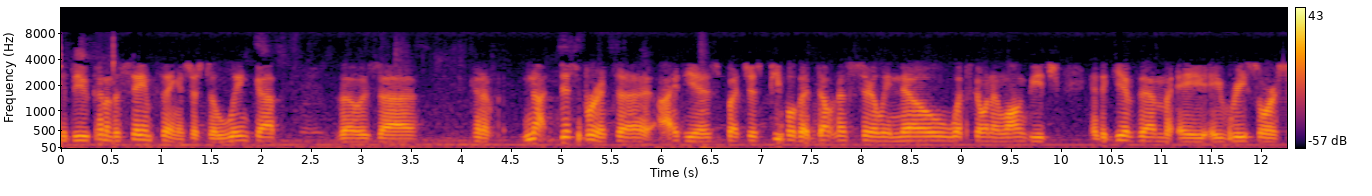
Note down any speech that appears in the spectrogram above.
to do kind of the same thing. It's just to link up those uh, kind of not disparate uh, ideas, but just people that don't necessarily know what's going on in Long Beach, and to give them a, a resource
